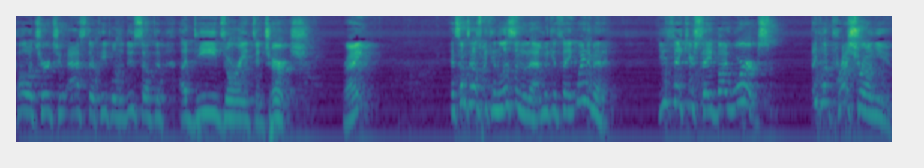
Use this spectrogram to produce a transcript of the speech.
call a church who asks their people to do something a deeds oriented church, right? And sometimes we can listen to that and we can think, wait a minute, you think you're saved by works. They put pressure on you,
